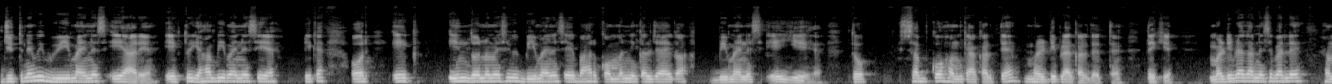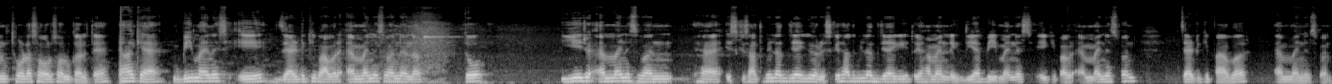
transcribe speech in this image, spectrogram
जितने भी बी माइनस ए आ रहे हैं, एक तो यहाँ बी माइनस ए है, ठीक है? और एक इन दोनों में से भी बी माइनस ए बाहर कॉमन निकल जाएगा। बी माइनस ए ये है। तो सबको हम क्या करते हैं? मल्टीप्लाई कर देते हैं। देखिए मल्टीप्लाई करने से पहले हम थोड़ा सा और सॉल्व करते हैं। यहाँ क्या है? बी माइनस ए जेड की पावर एम माइनस वन है ना? तो ये जो एम माइनस वन है, इसके साथ भी लग जाएगी और इसके साथ भी लग जाएगी। तो यहाँ मैंने लिख दिया बी माइनस ए की power M minus one Z की पावर एम माइनस वन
